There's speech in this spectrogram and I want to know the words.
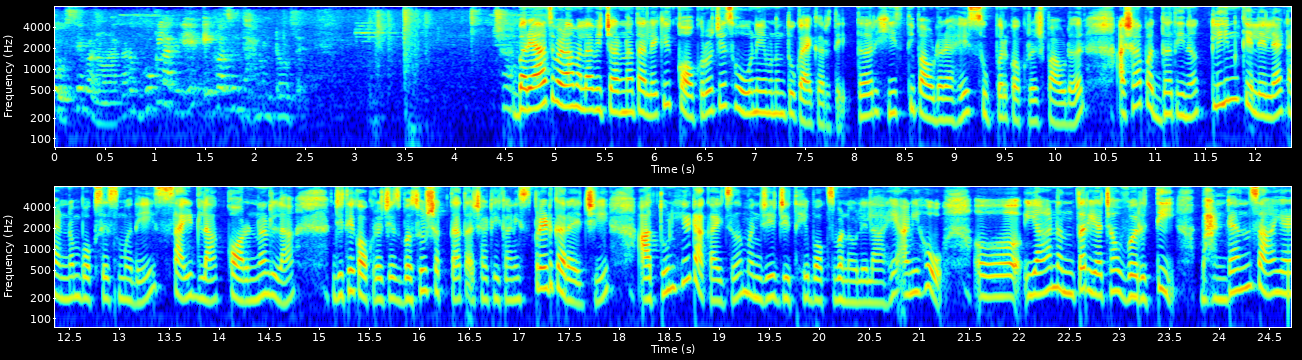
डोसे बनवणार. कारण भूक लागली एक वाजून दहा मिनिटं होते बऱ्याच वेळा मला विचारण्यात आले की कॉक्रोचेस होऊ नये म्हणून तू काय करते? तर हीच ती पावडर आहे सुपर कॉक्रोच पावडर. अशा पद्धतीनं क्लीन केलेल्या टँडम बॉक्सेसमध्ये साईडला कॉर्नरला जिथे कॉक्रोचेस बसू शकतात अशा ठिकाणी स्प्रेड करायची. आतूनही टाकायचं म्हणजे जिथे बॉक्स बनवलेला आहे. आणि हो यानंतर याच्यावरती भांड्यांचा या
